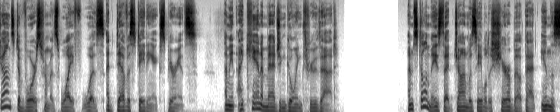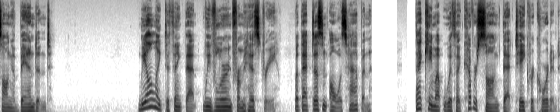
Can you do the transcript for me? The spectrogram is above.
John's divorce from his wife was a devastating experience. I mean, I can't imagine going through that. I'm still amazed that John was able to share about that in the song Abandoned. We all like to think that we've learned from history, but that doesn't always happen. That came up with a cover song that Take recorded.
